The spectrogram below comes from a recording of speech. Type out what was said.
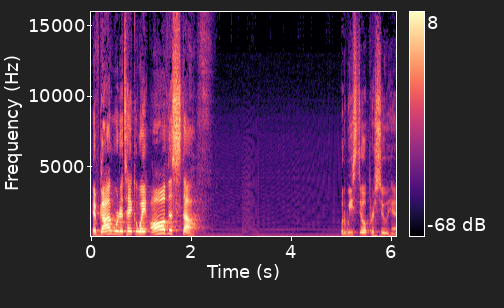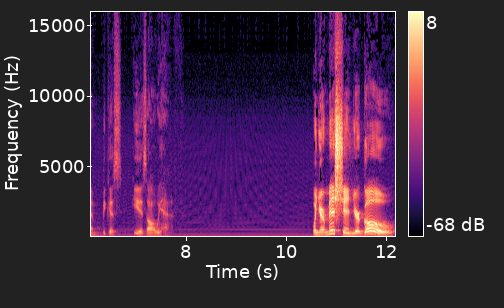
If God were to take away all the stuff, would we still pursue Him because He is all we have? When your mission, your goal,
